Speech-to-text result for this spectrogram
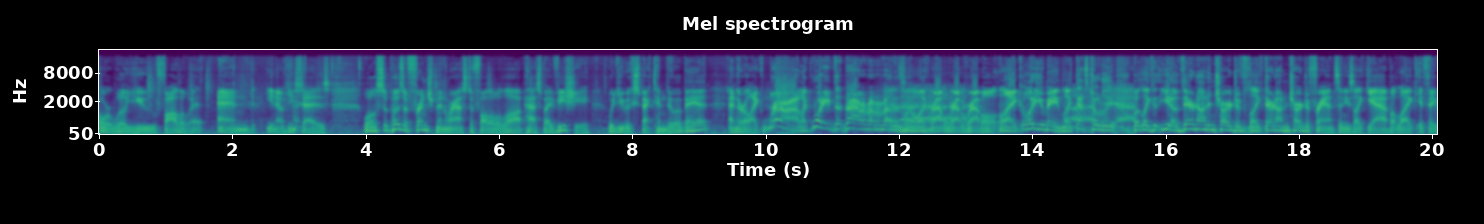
or will you follow it? And, you know, he says, well, suppose a Frenchman were asked to follow a law passed by Vichy. Would you expect him to obey it? And they're like, "Rah!" like, what do you, rah, rah, rah, rah. It's like, like rabble, rabble, rabble. Like, what do you mean? Like, that's Uh, totally, yeah. but like, you know, they're not in charge of, like, they're not in charge of France. And he's like, yeah, but like, if they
